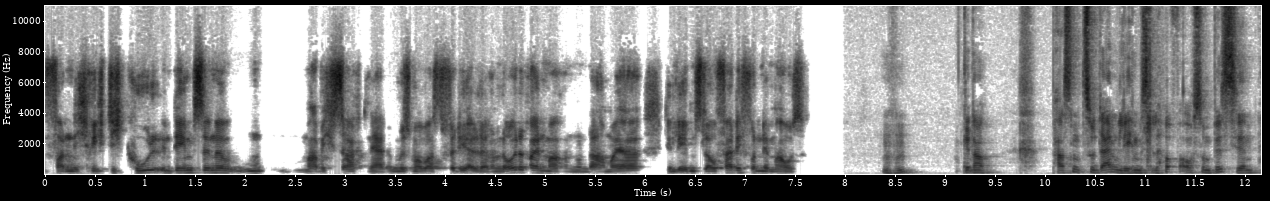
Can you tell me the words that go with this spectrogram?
fand ich richtig cool in dem Sinne. Habe ich gesagt, naja, da müssen wir was für die älteren Leute reinmachen. Und da haben wir ja den Lebenslauf fertig von dem Haus. Mhm. Genau. Passend zu deinem Lebenslauf auch so ein bisschen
